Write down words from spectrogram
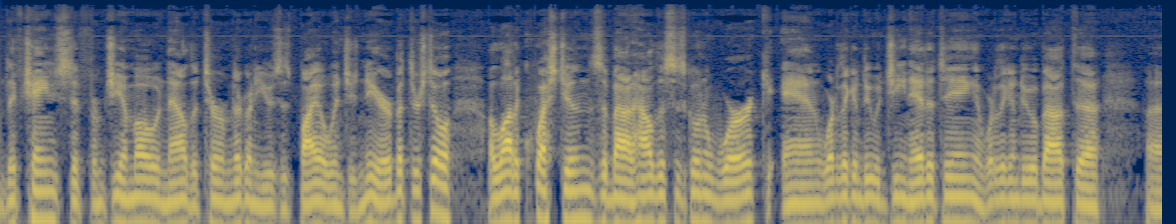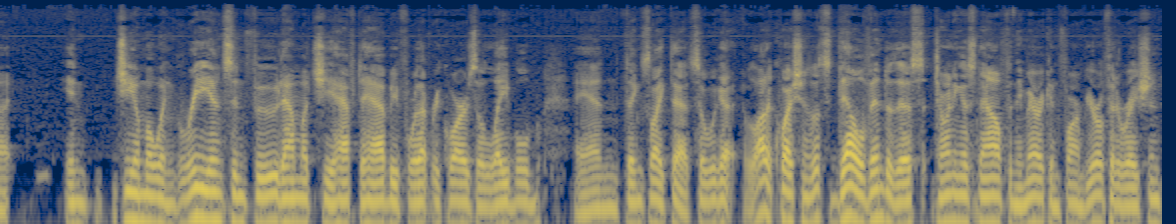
they've changed it from GMO, and now the term they're going to use is bioengineer. But there's still a lot of questions about how this is going to work, and what are they going to do with gene editing, and what are they going to do about uh, uh, in GMO ingredients in food, how much you have to have before that requires a label and things like that. So we got a lot of questions. Let's delve into this. Joining us now from the American Farm Bureau Federation,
